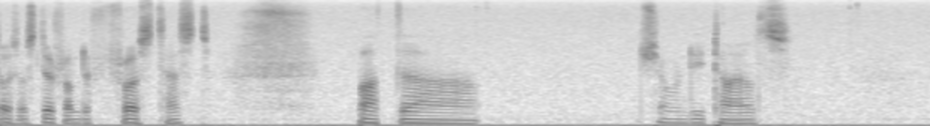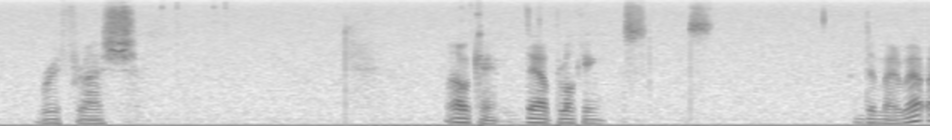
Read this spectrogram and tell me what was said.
those are still from the first test. But uh, showing details. Refresh. Okay they are blocking the malware.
